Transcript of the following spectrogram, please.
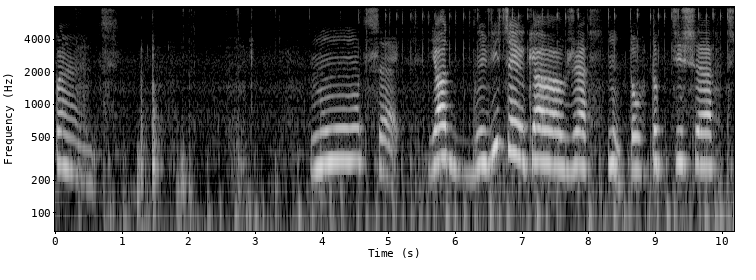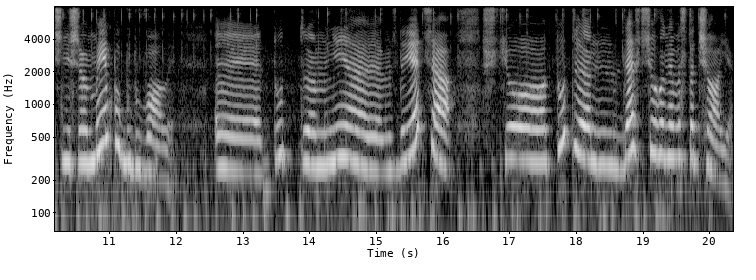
Пенц. Ну, цей. Я дивіться, як я вже, ну, то, тобто, точніше, ми побудували. Е, тут е, мені е, здається, що тут е, дещого не вистачає.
